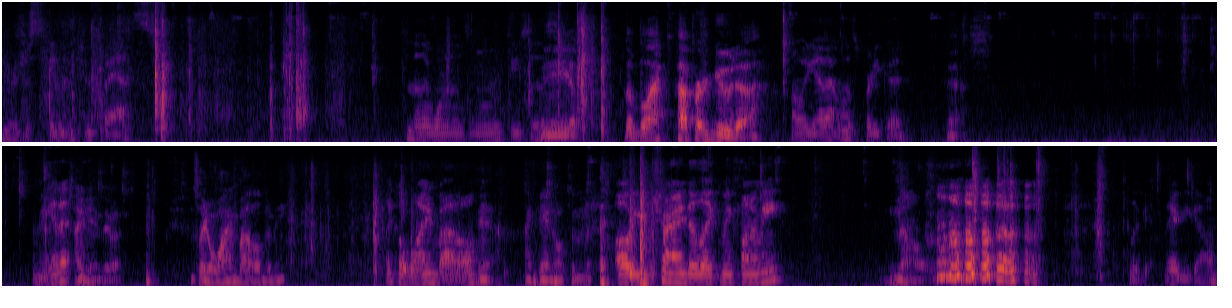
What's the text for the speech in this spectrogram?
You were just skimming too fast. Another one of those long pieces. Yep. The black pepper Gouda. Oh, yeah, that one's pretty good. Yes. Let me get it? I can't do it. It's like a wine bottle to me. Like a wine bottle. Yeah. I can't open it. Oh, you're trying to, like, make fun of me? No. Look at, there you go.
